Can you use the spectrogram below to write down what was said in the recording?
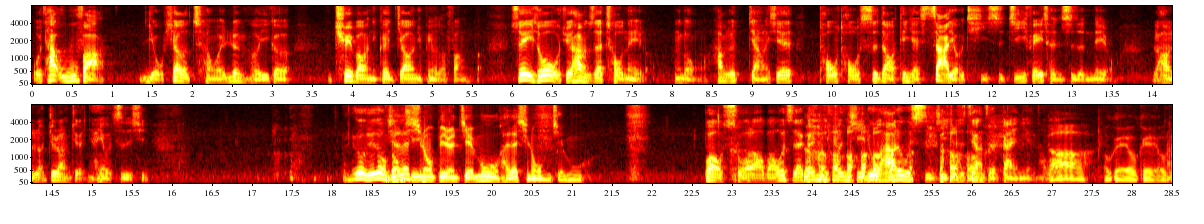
我他无法有效的成为任何一个确保你可以交女朋友的方法。所以说，我觉得他们是在凑内容，你懂吗？他们就讲了一些头头是道、听起来煞有其事、积非成是的内容，然后让就让你觉得你很有自信。因为我觉得这种东西，你在形容别人节目，还在形容我们节目，不好说了，好吧？我只在跟你分析，如果他录十集 就是这样子的概念，好吧？啊，OK OK OK。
